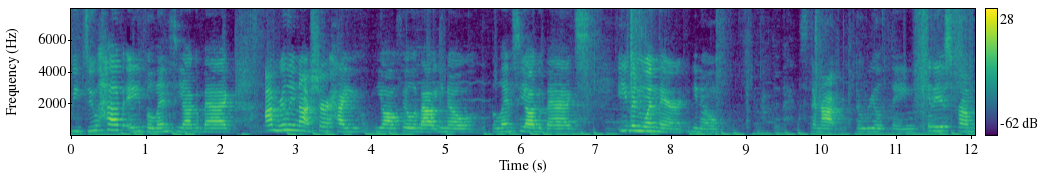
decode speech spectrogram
We do have a Balenciaga bag. I'm really not sure how you y'all feel about, you know, Balenciaga bags, even when they're, you know, they're not the real thing. It is from,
